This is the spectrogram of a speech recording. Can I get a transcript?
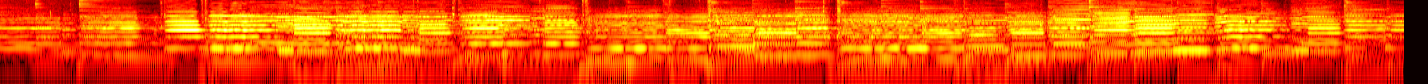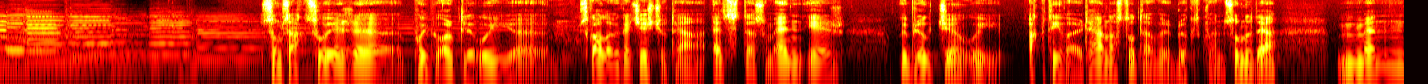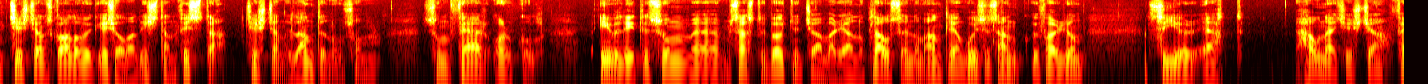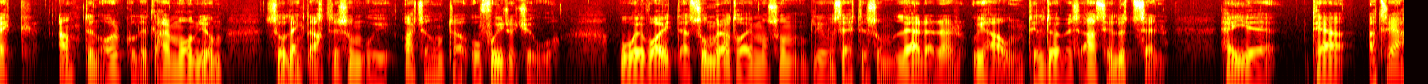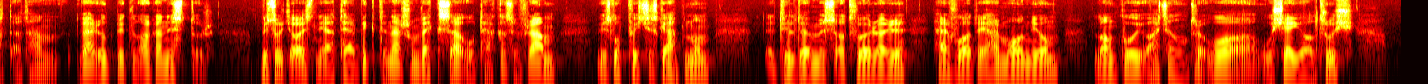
som sagt så er uh, pipeorglet i uh, Skalavika kyrkju til eldste som enn er i brukje og i aktiva er tjenest og det har vært brukt kvann sunne det men kyrkjan Skalavik er sjálfand ikke den fyrsta kyrkjan i landen som, som fær orgel Ivel lite som uh, sast i bøtjen til Marianne Klausen om antlian vusesang i fyrjon sier at Havna kyrkja fekk anten Orkul eller harmonium og så lengt atre som i 1824. Og jeg vet at sommer av tøymen som ble sett som lærere i havn, til dømes A.C. Lutzen, hei til at at han var utbygd en organistor. Vi så ikke også at her bygdene som veksa og teka seg fram, vi slupp fiskeskapen om, til dømes av tvørere, her får det harmonium, langt i 1800 og, og tjej og alt trus,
